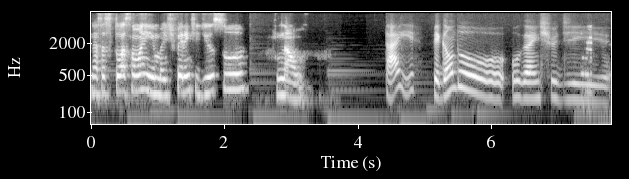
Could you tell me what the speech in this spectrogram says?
nessa situação aí, mas diferente disso, não. Tá aí. Pegando o, gancho de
